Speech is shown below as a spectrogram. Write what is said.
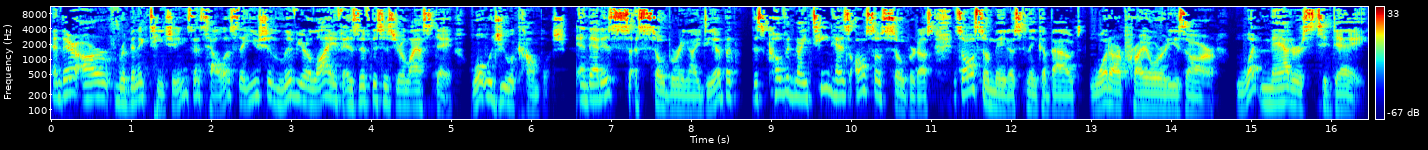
And there are rabbinic teachings that tell us that you should live your life as if this is your last day. What would you accomplish? And that is a sobering idea, but this COVID-19 has also sobered us. It's also made us think about what our priorities are. What matters today?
